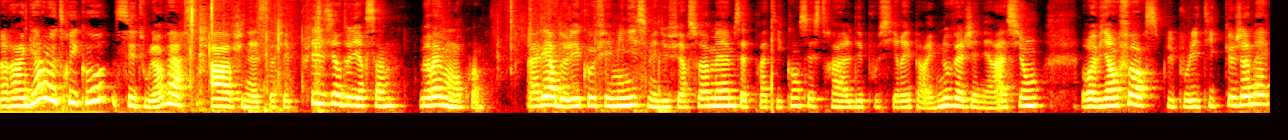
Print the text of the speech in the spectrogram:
Ringard le tricot, c'est tout l'inverse. Ah finesse, ça fait plaisir de lire ça. Vraiment quoi. À l'ère de l'écoféminisme et du faire soi-même, cette pratique ancestrale dépoussiérée par une nouvelle génération revient en force, plus politique que jamais.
